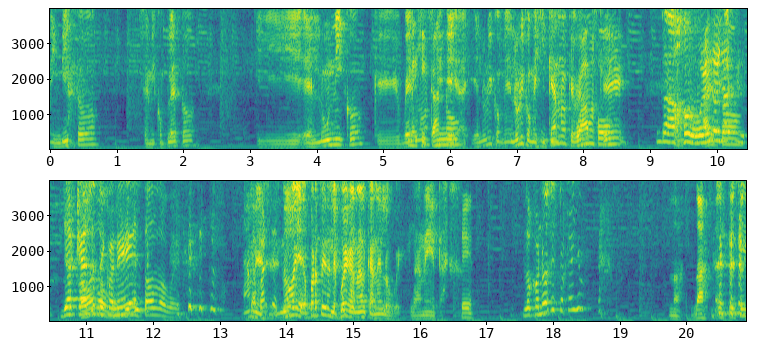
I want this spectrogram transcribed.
invicto, semicompleto, y el único que vemos mexicano. Eh, el único el único mexicano que vemos que no bueno ya, ya cásate con él todo güey no y aparte le puede ganar Canelo güey la neta sí. lo conoces Tocayo no no este sí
